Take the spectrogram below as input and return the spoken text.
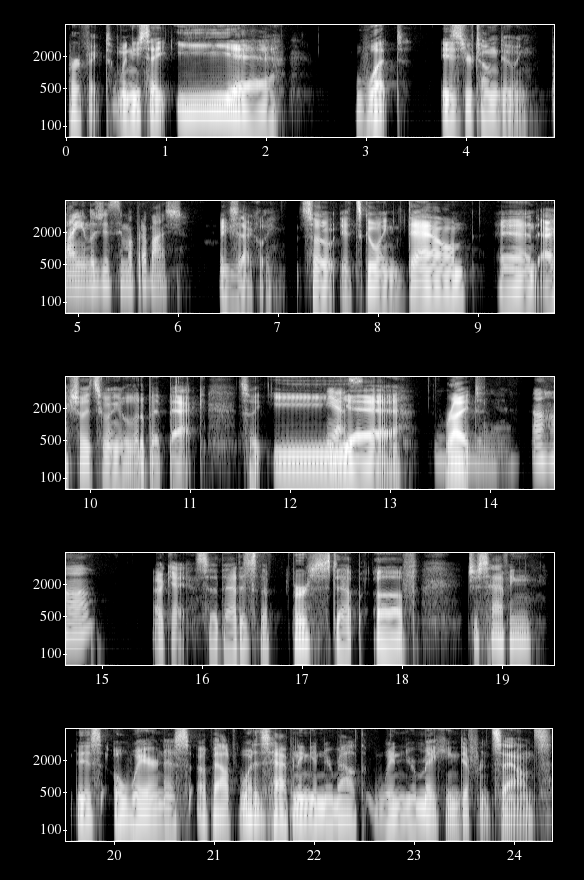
Perfect. When you say yeah, what is your tongue doing? Tá indo de cima para baixo. Exactly. So it's going down and actually it's going a little bit back. So yeah. Right? Yeah. Uh-huh. Okay. So that is the first step of just having this awareness about what is happening in your mouth when you're making different sounds.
